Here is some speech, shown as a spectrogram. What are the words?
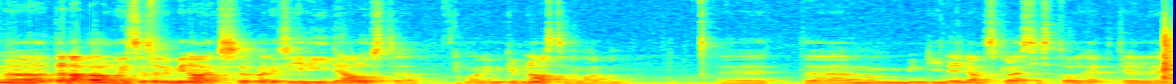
ma tänapäeva mõistes olin mina üks päris hiline alustaja. ma olin kümneaastane, ma arvan. Et äh, mingi neljandas klassis tol hetkel ja,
